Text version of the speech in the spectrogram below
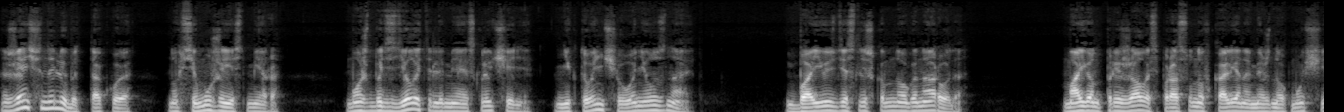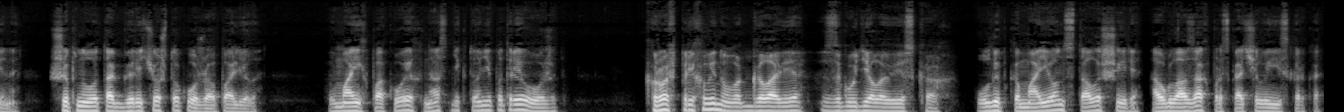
Женщины любят такое, но всему же есть мера. Может быть, сделайте для меня исключение? Никто ничего не узнает». «Боюсь, здесь слишком много народа». Майон прижалась, просунув колено между ног мужчины. Шепнула так горячо, что кожу опалила. «В моих покоях нас никто не потревожит». Кровь прихлынула к голове, загудела в висках. Улыбка Майон стала шире, а в глазах проскочила искорка.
